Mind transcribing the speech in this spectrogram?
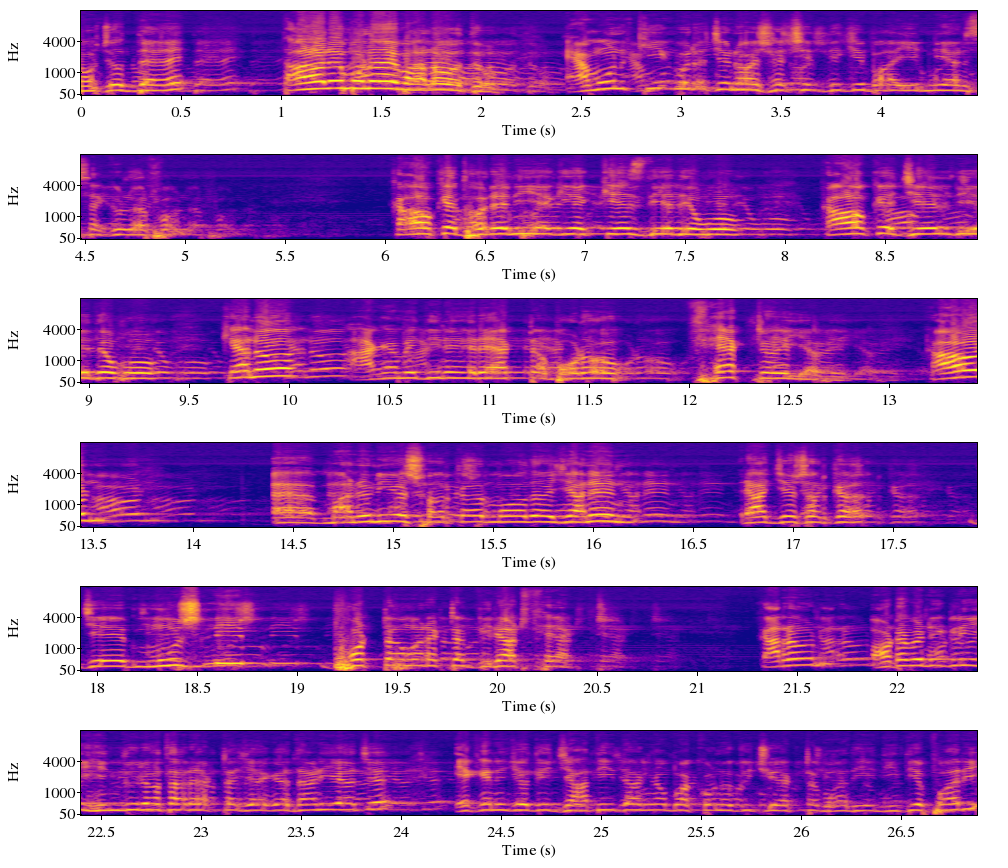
নজর দেয়, তাহলে মনে হয় ভালো হতো। এমন কি করেছে নয়শা সিদ্দিকি বা ইন্ডিয়ান সেকুলার ফ্রন্ট? কাউকে ধরে নিয়ে গিয়ে কেস দিয়ে দেব, কাউকে জেল দিয়ে দেব, কেন? আগামী দিনে এর একটা বড় ফ্যাক্ট হয়ে যাবে। কারণ মাননীয় সরকার মহোদয় জানেন, রাজ্য সরকার, যে মুসলিম ভোটটা আমার একটা বিরাট ফ্যাক্ট কারণ অটোমেটিকলি হিন্দুরা তার একটা জায়গায় দাঁড়িয়ে আছে, এখানে যদি জাতি দাঙ্গা বা কোনো কিছু একটা বাঁধিয়ে দিতে পারি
